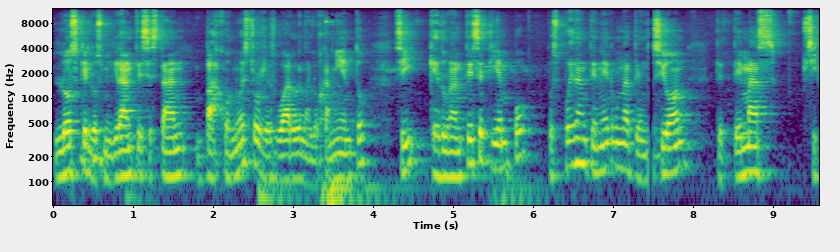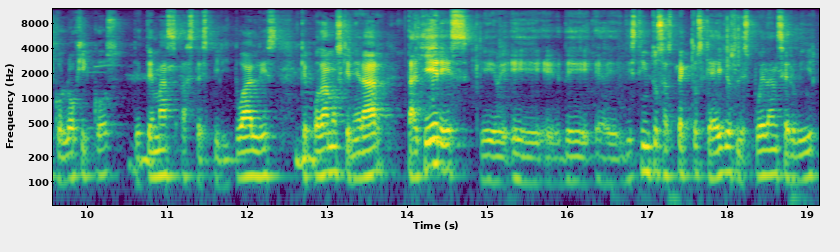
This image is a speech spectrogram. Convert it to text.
los que los migrantes están bajo nuestro resguardo en alojamiento, ¿sí? que durante ese tiempo pues puedan tener una atención de temas psicológicos, de temas hasta espirituales, que podamos generar talleres eh, de eh, distintos aspectos que a ellos les puedan servir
